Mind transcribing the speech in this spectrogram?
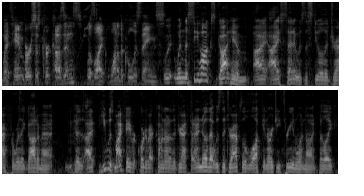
with him versus Kirk Cousins was like one of the coolest things. When the Seahawks got him, I, I said it was the steal of the draft for where they got him at because I he was my favorite quarterback coming out of the draft, and I know that was the draft of Luck and RG three and whatnot, but like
